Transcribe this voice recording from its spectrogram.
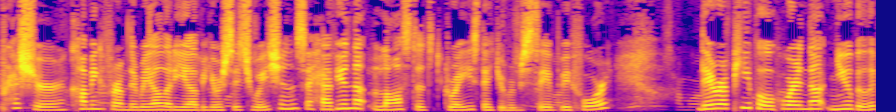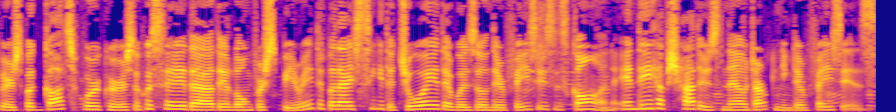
pressure coming from the reality of your situations, have you not lost the grace that you received before? There are people who are not new believers but God's workers who say that they long for spirit, but I see the joy that was on their faces is gone, and they have shadows now darkening their faces.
